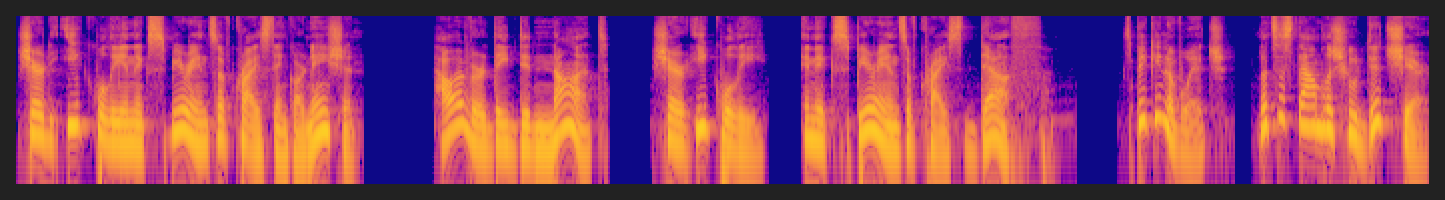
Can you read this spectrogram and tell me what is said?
shared equally in the experience of Christ's incarnation. However, they did not share equally in the experience of Christ's death. Speaking of which, let's establish who did share,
